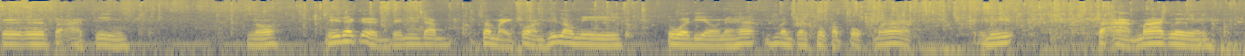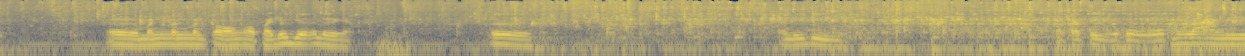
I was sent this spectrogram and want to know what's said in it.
เออเออสะอาดจริงเนาะนี่ถ้าเกิดเป็นดำสมัยก่อนที่เรามีตัวเดียวนะฮะ มันจะสกปรกมากอันนี้สะอาดมากเลย เออ มันมันมันกรองออกไปได้เยอะเลยอะ่ะ เออ อันนี้ดี กติโอ้โหข้างล่างนี่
